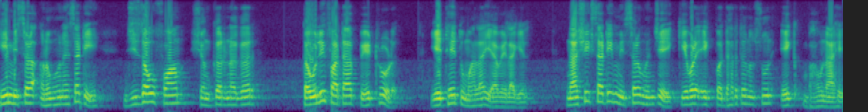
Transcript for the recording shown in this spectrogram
ही मिसळ अनुभवण्यासाठी जिजाऊ फार्म शंकरनगर तवली फाटा पेठ रोड येथे तुम्हाला यावे लागेल. नाशिकसाठी मिसळ म्हणजे केवळ एक पदार्थ नसून एक भावना आहे.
